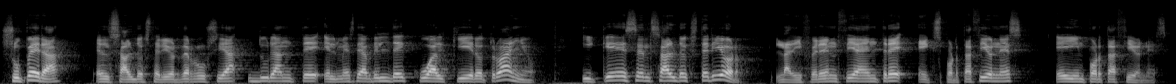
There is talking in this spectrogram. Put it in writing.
supera el saldo exterior de Rusia durante el mes de abril de cualquier otro año. ¿Y qué es el saldo exterior? La diferencia entre exportaciones e importaciones.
